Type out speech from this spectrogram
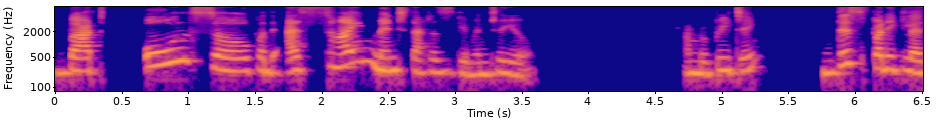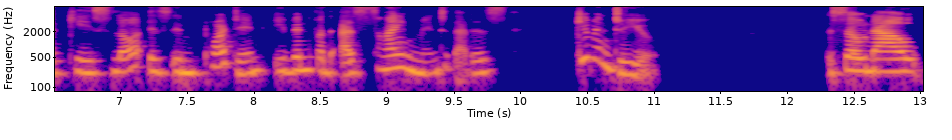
but also for the assignment that is given to you. I'm repeating, this particular case law is important even for the assignment that is given to you. So now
